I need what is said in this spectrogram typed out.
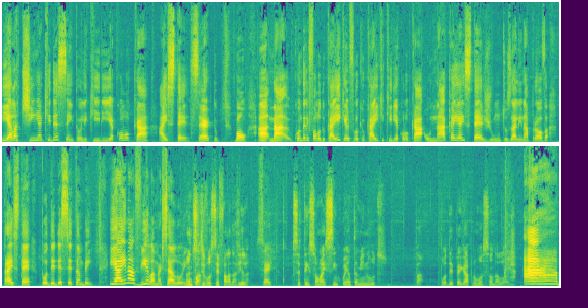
e ela tinha que descer. Então ele queria colocar a Esté, certo? Bom, ah, na- quando ele falou do Kaique, ele falou que o Kaique queria colocar o Naka e a Esté juntos ali na prova para a Esté poder descer também. E aí na vila, Marcelo, Antes enqua- de você falar da vila, certo. você tem só mais 50 minutos pra poder pegar a promoção da loja. Ah, Tá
